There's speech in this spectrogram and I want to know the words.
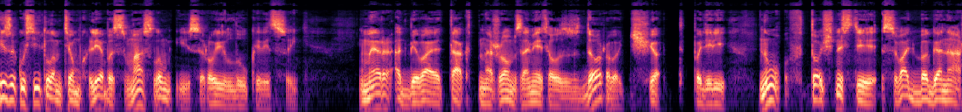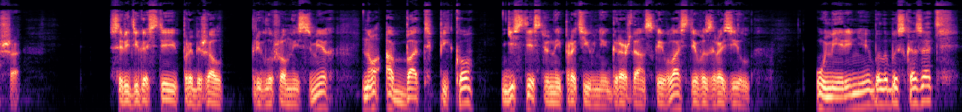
и закусить ломтем хлеба с маслом и сырой луковицей. Мэр, отбивая такт ножом, заметил «Здорово, черт подери! Ну, в точности свадьба Ганаша!» Среди гостей пробежал приглушенный смех, но аббат Пико естественный противник гражданской власти, возразил, умереннее было бы сказать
